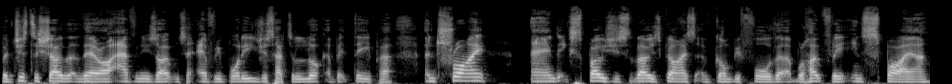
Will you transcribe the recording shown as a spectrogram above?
But just to show that there are avenues open to everybody, you just have to look a bit deeper and try and expose you to those guys that have gone before that will hopefully inspire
